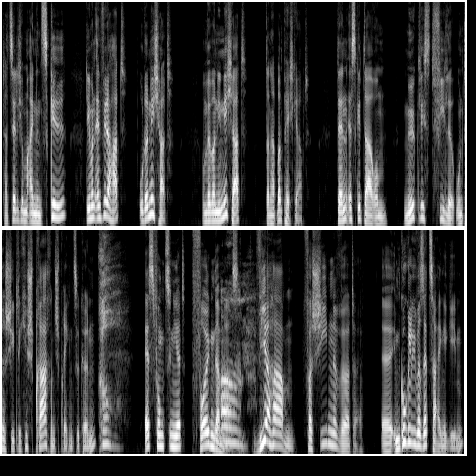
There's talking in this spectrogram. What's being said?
tatsächlich um einen Skill, den man entweder hat oder nicht hat. Und wenn man ihn nicht hat, dann hat man Pech gehabt. Denn es geht darum, möglichst viele unterschiedliche Sprachen sprechen zu können. Es funktioniert folgendermaßen. Wir haben verschiedene Wörter äh, im Google-Übersetzer eingegeben.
